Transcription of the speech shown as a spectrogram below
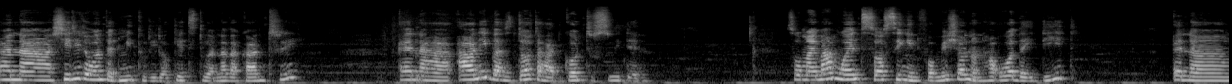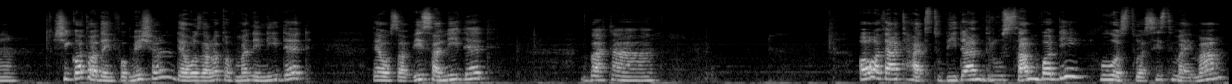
and uh, she really wanted me to relocate to another country. And uh, our neighbor's daughter had gone to sweden. So my mom went sourcing information on how, what they did. And um, she got all the information. There was a lot of money needed. There was a visa needed. But uh, all that had to be done through somebody who was to assist my mom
